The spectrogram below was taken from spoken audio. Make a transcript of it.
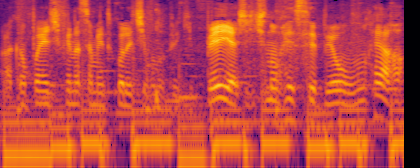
a campanha de financiamento coletivo no PicPay, a gente não recebeu um real.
